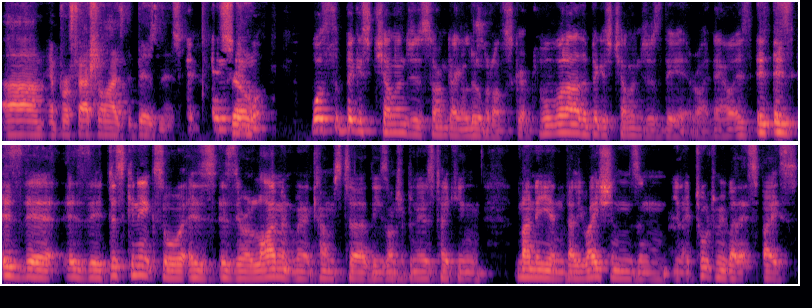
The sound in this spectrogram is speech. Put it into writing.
um, and professionalize the business. And, so, what's the biggest challenges? So I'm going a little bit off script. But what are the biggest challenges there right now? Is is is there is there disconnects or is is there alignment when it comes to these entrepreneurs taking money and valuations? And you know, talk to me about that space.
